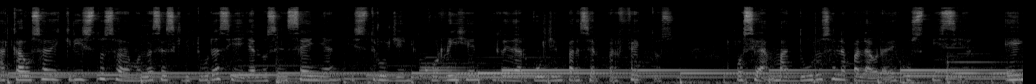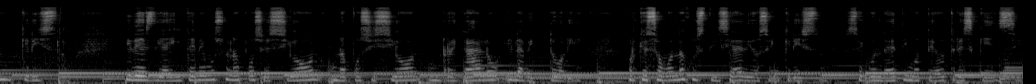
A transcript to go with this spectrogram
A causa de Cristo sabemos las escrituras y ellas nos enseñan, instruyen, corrigen y redarguyen para ser perfectos, o sea, maduros en la palabra de justicia, en Cristo. Y desde ahí tenemos una posesión, una posición, un regalo y la victoria, porque somos la justicia de Dios en Cristo. Segunda de Timoteo 3:15.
